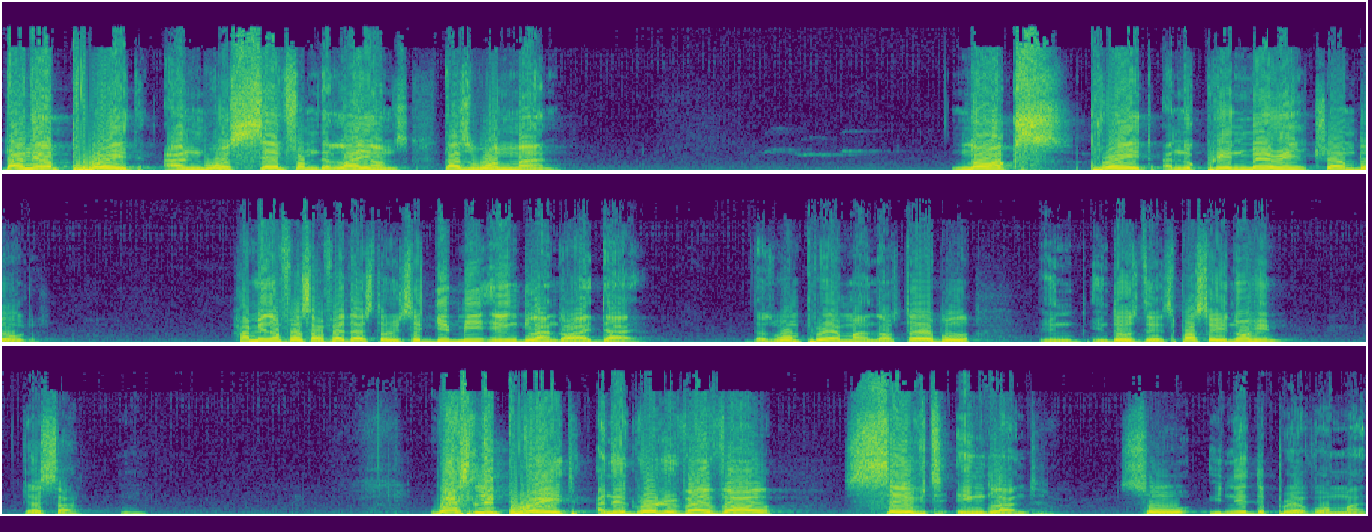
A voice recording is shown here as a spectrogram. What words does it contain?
Daniel prayed and was saved from the lions. That's one man. Knox prayed and the Queen Mary trembled. How many of us have heard that story? Say, give me England or I die. There's one prayer man that was terrible in, in those days. Pastor, you know him? Yes, sir. Hmm. Wesley prayed and a great revival saved England. So you need the prayer of one man.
